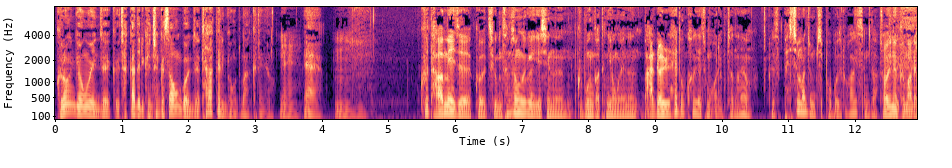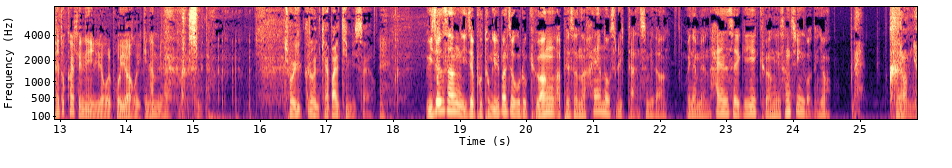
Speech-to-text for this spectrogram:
그런 경우에 이제 그 작가들이 괜찮게 써온 거 이제 탈락되는 경우도 많거든요. 네. 예. 음. 그 다음에 이제 그 지금 삼성동에 계시는 그분 같은 경우에는 말을 해독하기가 좀 어렵잖아요. 그래서 패션만 좀 짚어보도록 하겠습니다. 저희는 그 말을 해독할 수 있는 인력을 보유하고 있긴 합니다. 그렇습니다. 저희 그런 개발팀이 있어요. 의전상 이제 보통 일반적으로 교황 앞에서는 하얀 옷을 입지 않습니다. 왜냐하면 하얀색이 교황의 상징이거든요. 그럼요.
